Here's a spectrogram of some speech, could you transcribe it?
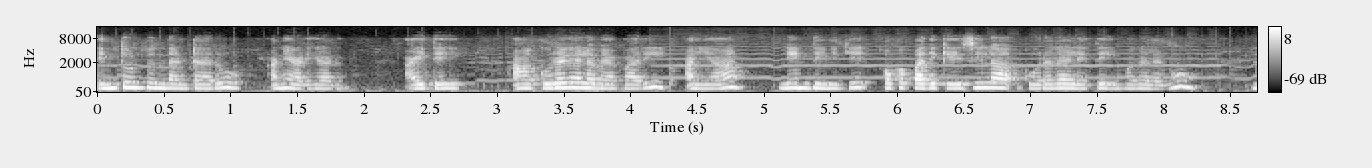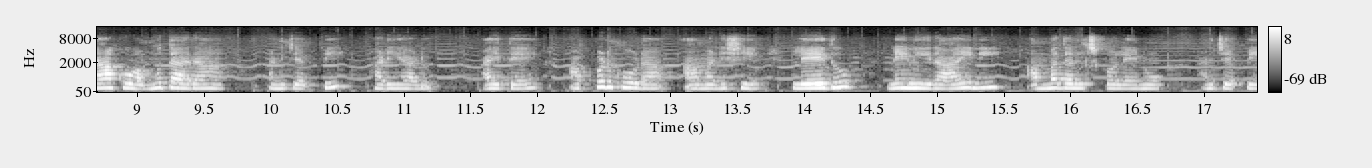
ఎంత ఉంటుందంటారు అని అడిగాడు. అయితే ఆ కూరగాయల వ్యాపారి అయ్యా నేను దీనికి ఒక పది కేజీల కూరగాయలు అయితే ఇవ్వగలను నాకు అమ్ముతారా? అని చెప్పి అడిగాడు. అయితే అప్పుడు కూడా ఆ మనిషి లేదు నేను ఈ రాయిని అమ్మదలుచుకోలేను అని చెప్పి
